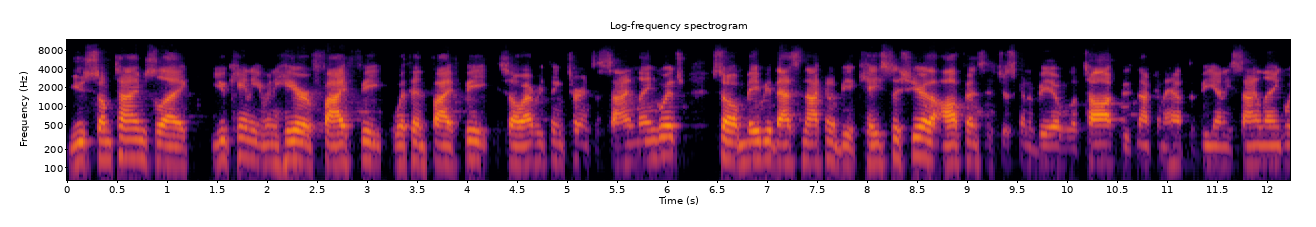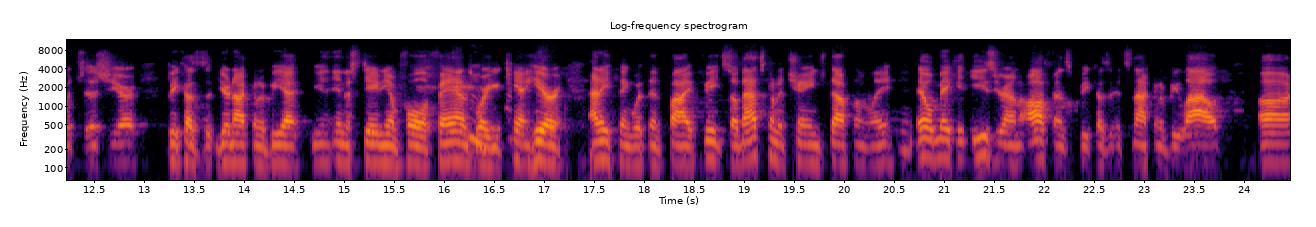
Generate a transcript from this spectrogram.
you sometimes like you can't even hear five feet within five feet. So everything turns to sign language. So maybe that's not going to be a case this year. The offense is just going to be able to talk. There's not going to have to be any sign language this year because you're not going to be at in, a stadium full of fans where you can't hear anything within five feet. So that's going to change definitely. It'll make it easier on offense because it's not going to be loud. Uh,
